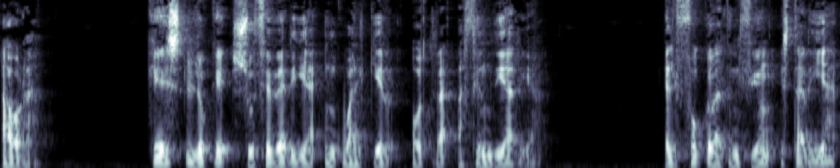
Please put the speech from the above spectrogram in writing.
Ahora, ¿qué es lo que sucedería en cualquier otra acción diaria? El foco de atención estaría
